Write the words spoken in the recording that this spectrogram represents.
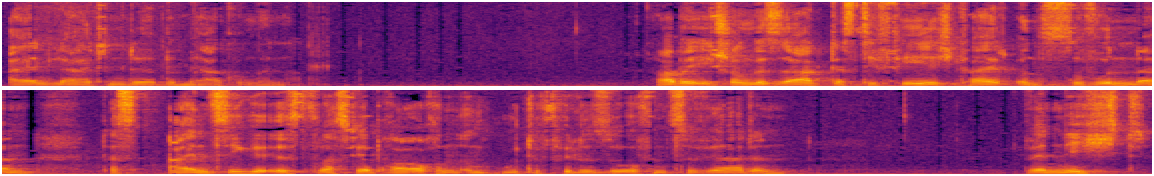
einleitende Bemerkungen. Habe ich schon gesagt, dass die Fähigkeit, uns zu wundern, das Einzige ist, was wir brauchen, um gute Philosophen zu werden? Wenn nicht,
